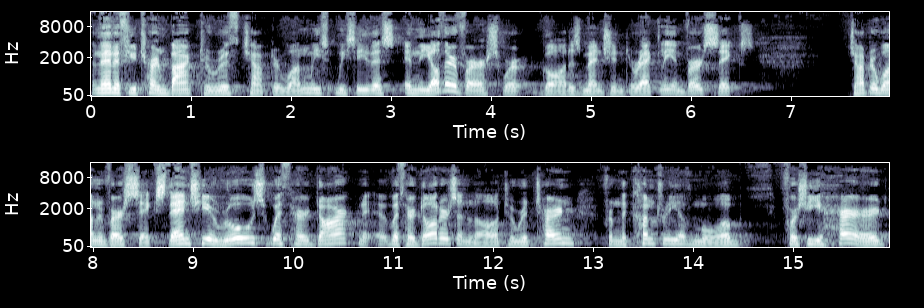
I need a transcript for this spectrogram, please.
And then if you turn back to Ruth chapter 1, we, we see this in the other verse where God is mentioned directly in verse 6. Chapter 1 and verse 6. Then she arose with her, dark, with her daughters-in-law to return from the country of Moab for she heard,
